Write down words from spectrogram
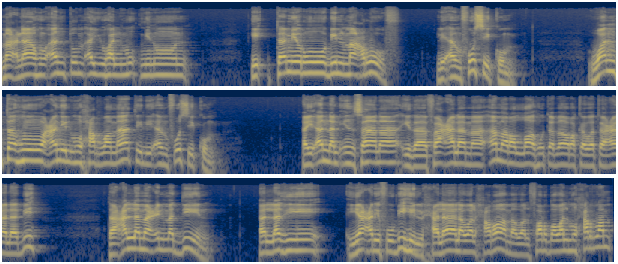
معناه أنتم أيها المؤمنون ائتمروا بالمعروف لأنفسكم وانتهوا عن المحرمات لأنفسكم. أي أن الإنسان إذا فعل ما أمر الله تبارك وتعالى به تعلم علم الدين الذي يعرف به الحلال والحرام والفرض والمحرم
